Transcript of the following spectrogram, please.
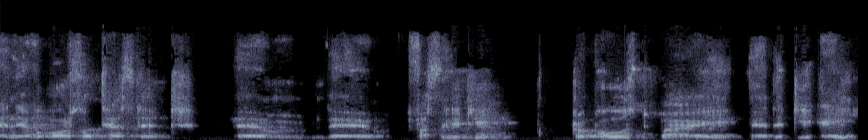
And they've also tested um, the facility proposed by uh, the DA.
